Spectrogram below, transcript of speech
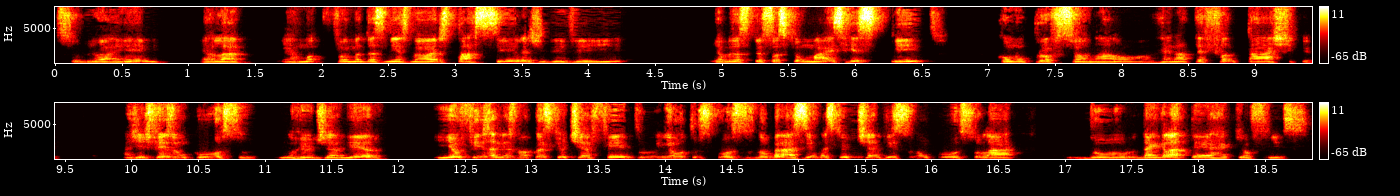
sobre o AM, ela é uma, foi uma das minhas maiores parceiras de DVI e é uma das pessoas que eu mais respeito como profissional. A Renata é fantástica. A gente fez um curso no Rio de Janeiro e eu fiz a mesma coisa que eu tinha feito em outros cursos no Brasil, mas que eu tinha visto num curso lá do, da Inglaterra que eu fiz,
